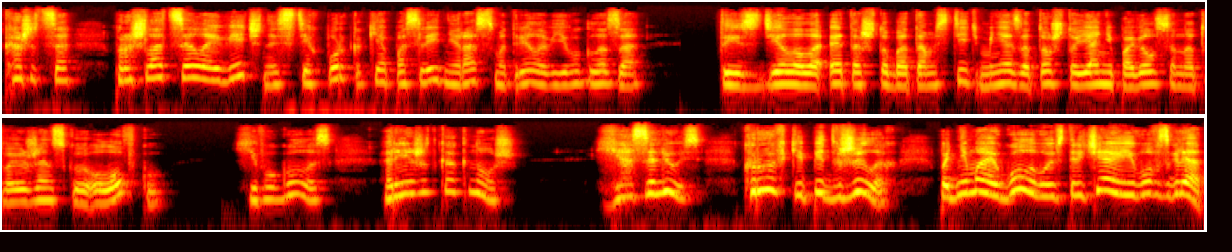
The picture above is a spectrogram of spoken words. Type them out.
Кажется, прошла целая вечность с тех пор, как я последний раз смотрела в его глаза. «Ты сделала это, чтобы отомстить мне за то, что я не повелся на твою женскую уловку?» Его голос режет как нож. Я злюсь, кровь кипит в жилах, поднимаю голову и встречаю его взгляд.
